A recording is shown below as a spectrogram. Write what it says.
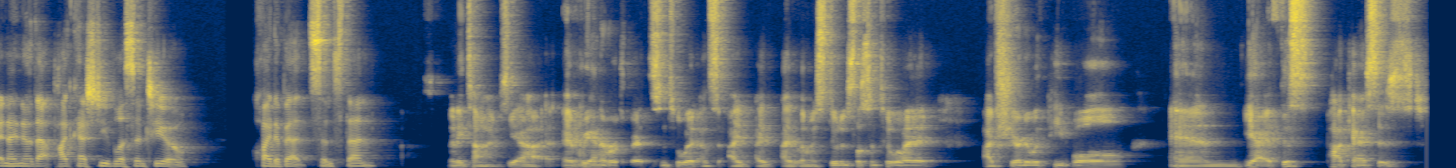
and I know that podcast you've listened to quite a bit since then many times. Yeah, every anniversary I listen to it. I, I I let my students listen to it. I've shared it with people, and yeah, if this podcast is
